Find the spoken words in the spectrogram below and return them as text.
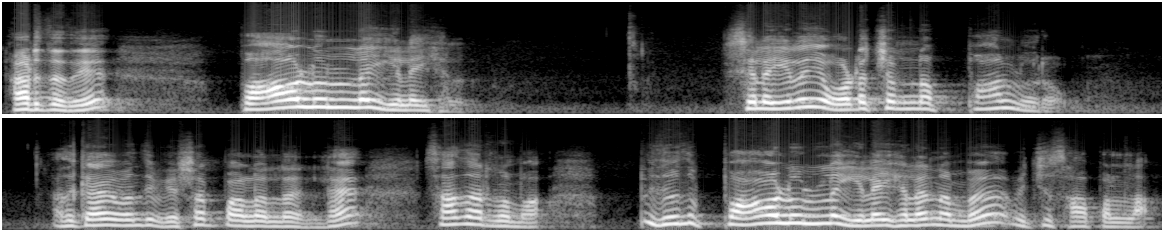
அடுத்தது பாலுள்ள இலைகள். சில இலையை உடைச்சோம்னா பால் வரும். அதுக்காக வந்து விஷப்பாலெல்லாம் இல்லை. சாதாரணமாக இது வந்து பாலுள்ள இலைகளை நம்ம வச்சு சாப்பிட்லாம்.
